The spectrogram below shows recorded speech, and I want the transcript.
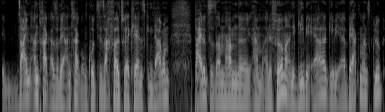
äh, sein Antrag, also der Antrag, um kurz den Sachverhalt zu erklären, es ging darum, beide zusammen haben eine, haben eine Firma, eine GBR, GBR Bergmannsglück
